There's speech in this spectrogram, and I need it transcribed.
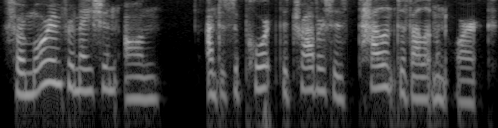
For more information on and to support the Traverse's talent development work,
